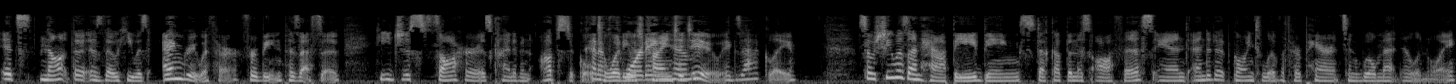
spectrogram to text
it's not the, as though he was angry with her for being possessive. He just saw her as kind of an obstacle Kind to what he was trying him. to do. Exactly. So she was unhappy being stuck up in this office and ended up going to live with her parents in Wilmette, Illinois,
